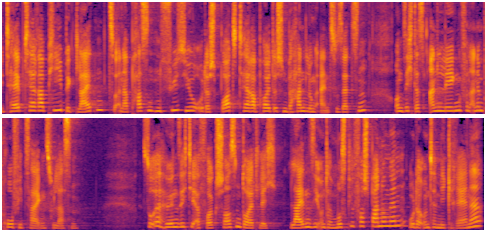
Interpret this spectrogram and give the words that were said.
die Tape-Therapie begleitend zu einer passenden physio- oder sporttherapeutischen Behandlung einzusetzen und sich das Anlegen von einem Profi zeigen zu lassen. So erhöhen sich die Erfolgschancen deutlich. Leiden Sie unter Muskelverspannungen oder unter Migräne?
